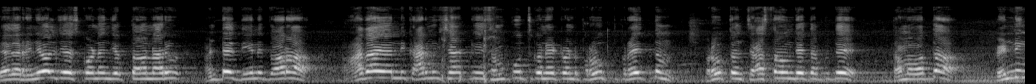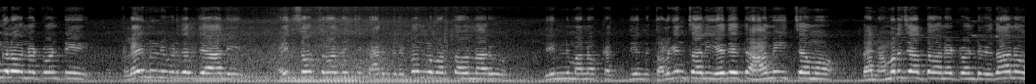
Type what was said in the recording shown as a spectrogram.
లేదా రెన్యువల్ చేసుకోండి అని చెప్తా ఉన్నారు. అంటే దీని ద్వారా ఆదాయాన్ని కార్మిక శాఖకి సమకూర్చుకునేటువంటి ప్రభుత్వ ప్రయత్నం ప్రభుత్వం చేస్తూ ఉందే తప్పితే తమ వద్ద పెండింగ్లో ఉన్నటువంటి క్లెయిమ్లను విడుదల చేయాలి. ఐదు సంవత్సరాల నుంచి కార్మికులు ఇబ్బందులు పడుతూ ఉన్నారు. దీన్ని మనం దీన్ని తొలగించాలి. ఏదైతే హామీ ఇచ్చామో దాన్ని అమలు చేద్దాం అనేటువంటి విధానం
